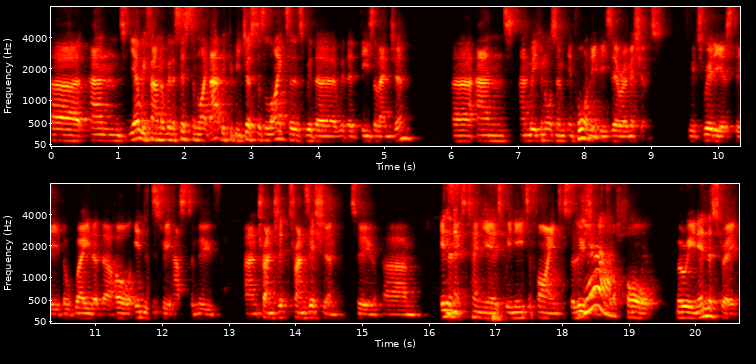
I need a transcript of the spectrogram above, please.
Uh, and yeah, we found that with a system like that, we could be just as light as with a with a diesel engine, uh, and and we can also importantly be zero emissions which really is the, the way that the whole industry has to move and transi- transition to. Um, in is the next 10 years, we need to find a solution yeah. for the whole marine industry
